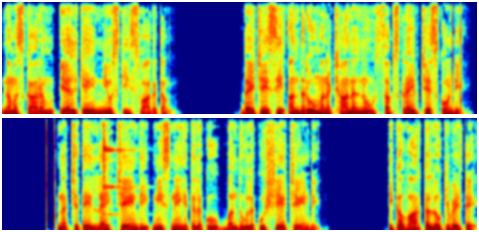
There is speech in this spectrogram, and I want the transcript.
నమస్కారం ఎల్కే న్యూస్కి స్వాగతం. దయచేసి అందరూ మన ఛానల్ను సబ్స్క్రైబ్ చేసుకోండి. నచ్చితే లైక్ చేయండి మీ స్నేహితులకు బంధువులకు షేర్ చేయండి. ఇక వార్తల్లోకి వెళ్తే.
